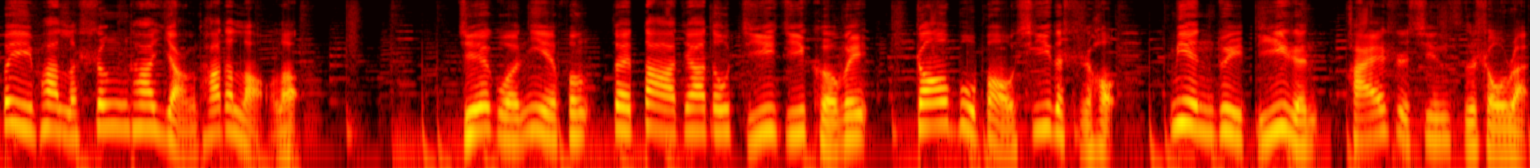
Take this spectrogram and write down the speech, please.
背叛了生他养他的姥姥。结果聂风在大家都岌岌可危、朝不保夕的时候。面对敌人，还是心慈手软。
